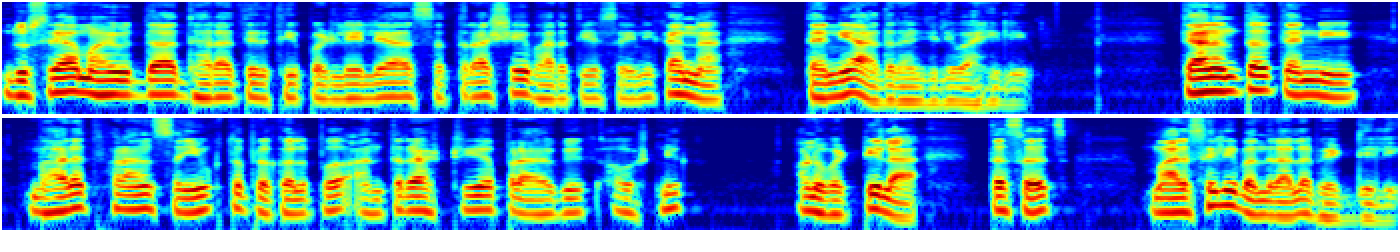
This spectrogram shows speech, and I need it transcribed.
दुसऱ्या महायुद्धात धारातीर्थी पडलेल्या सतराशे भारतीय सैनिकांना त्यांनी आदरांजली वाहिली. त्यानंतर त्यांनी भारत फ्रान्स संयुक्त प्रकल्प आंतरराष्ट्रीय प्रायोगिक औष्णिक अणुभट्टीला तसंच मार्सेली बंदराला भेट दिली.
